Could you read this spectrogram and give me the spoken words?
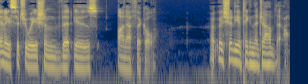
in a situation that is unethical. Uh, should he have taken the job though?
